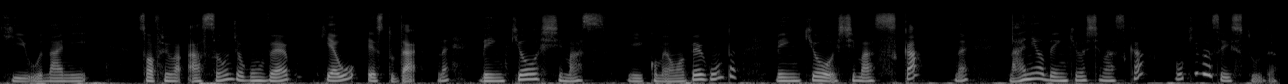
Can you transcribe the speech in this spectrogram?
que o nani sofre uma ação de algum verbo, que é o estudar, né? Benkyou shimasu. E como é uma pergunta, benkyou shimasu ka? Né? Nani o benkyou shimasu ka? O que você estuda?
